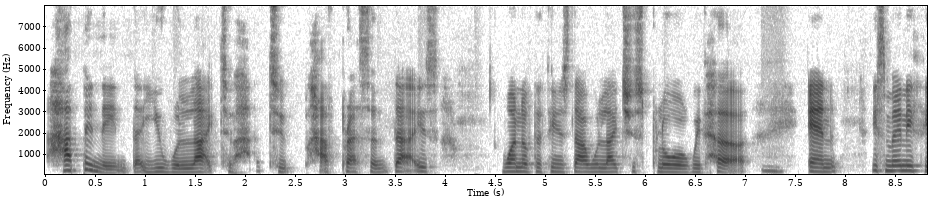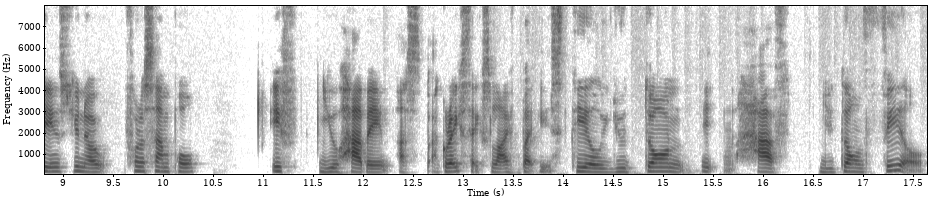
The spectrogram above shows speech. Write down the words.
happening that you would like to ha- to have present that is one of the things that I would like to explore with her. Mm. And it's many things, you know, for example, if you having a, a great sex life, but still you don't have, you don't feel,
